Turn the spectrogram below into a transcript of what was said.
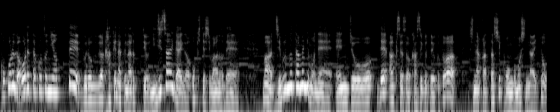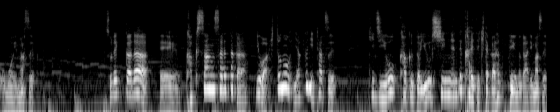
心が折れたことによってブログが書けなくなるっていう二次災害が起きてしまうのでまあ自分のためにもね、炎上でアクセスを稼ぐということはしなかったし、今後もしないと思います。それから、えー、拡散されたから、要は人の役に立つ記事を書くという信念で書いてきたからっていうのがあります。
